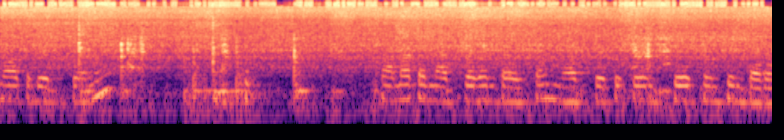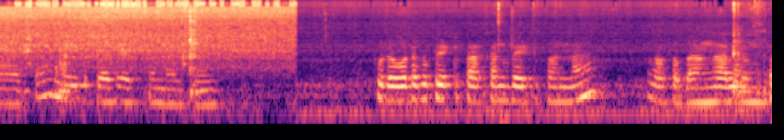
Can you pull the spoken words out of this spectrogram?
మూత పెట్టుకొని టమాటా మెత్తబడిన తర్వాత మూత పెట్టి కొంచెం ఉంచిన తర్వాత నీళ్ళు పోసేసుకున్నాం ఫ్రెండ్స్. ఇప్పుడు ఉడకపెట్టి పక్కన పెట్టుకున్నాం ఒక బంగాళదుంప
